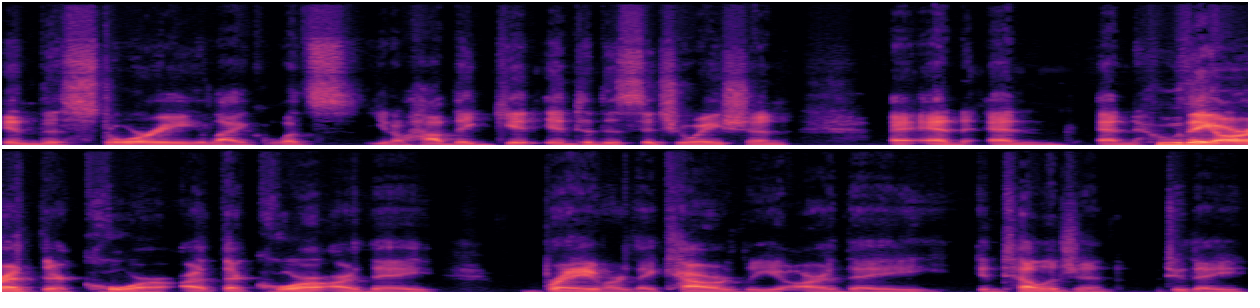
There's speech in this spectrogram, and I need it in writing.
in this story, like what's you know how they get into this situation, and and and who they are at their core. At their core, are they brave? Are they cowardly? Are they intelligent? Do they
